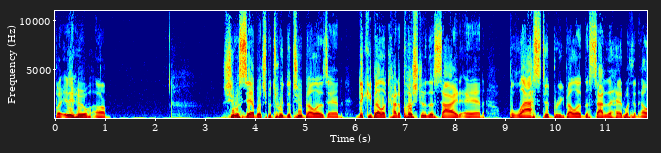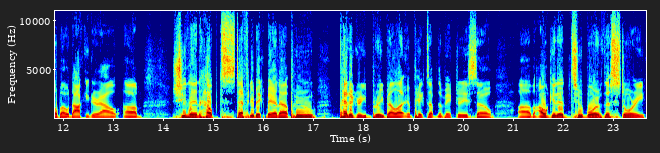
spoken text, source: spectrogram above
but anywho, um, she was sandwiched between the two Bellas, and Nikki Bella kind of pushed her to the side and blasted Brie Bella in the side of the head with an elbow, knocking her out. Um, she then helped Stephanie McMahon up, who pedigreed Brie Bella and picked up the victory. So um, I'll get into more of this story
